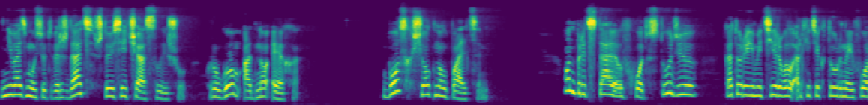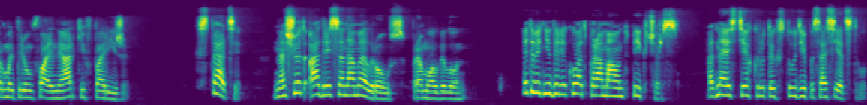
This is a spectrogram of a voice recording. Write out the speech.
«Не возьмусь утверждать, что и сейчас слышу. Кругом одно эхо». Босх щелкнул пальцами. Он представил вход в студию, который имитировал архитектурные формы триумфальной арки в Париже. «Кстати, насчет адреса на Мелроуз», — промолвил он. «Это ведь недалеко от Paramount Pictures, одна из тех крутых студий по соседству.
